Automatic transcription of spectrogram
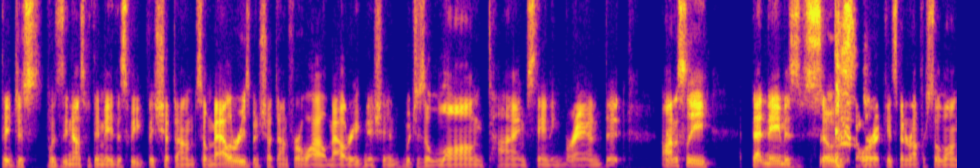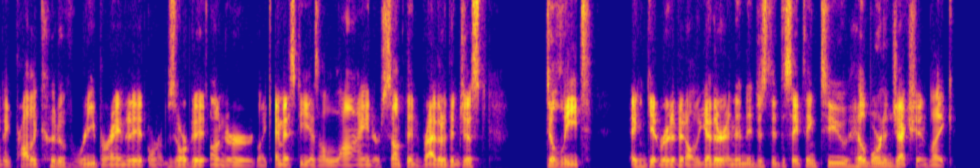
they just was the announcement they made this week? They shut down. So Mallory's been shut down for a while. Mallory Ignition, which is a long time standing brand that honestly that name is so historic. It's been around for so long. They probably could have rebranded it or absorbed it under like MSD as a line or something rather than just delete and get rid of it altogether. And then they just did the same thing to Hilborn Injection, like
